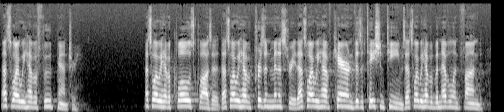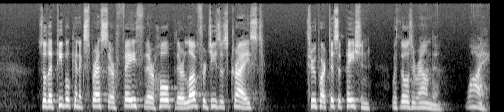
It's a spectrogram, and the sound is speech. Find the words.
That's why we have a food pantry. That's why we have a clothes closet. That's why we have a prison ministry. That's why we have care and visitation teams. That's why we have a benevolent fund. So that people can express their faith, their hope, their love for Jesus Christ through participation with those around them. Why?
